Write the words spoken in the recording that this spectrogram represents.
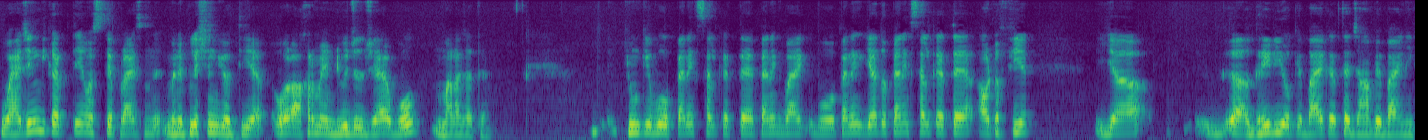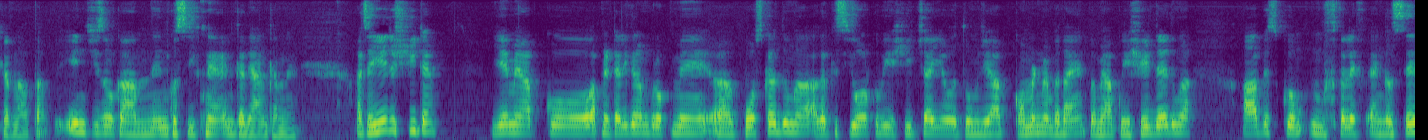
वो हैजिंग भी करते हैं, उससे प्राइस मैनिपुलेशन भी होती है और आखिर में इंडिविजुअल जो है वो मारा जाता है। क्योंकि वो पैनिक सेल करता है पैनिक बाय वो पैनिक या तो पैनिक सेल करता है आउट ऑफ़ फियर या ग्रीडियो के बाय करते हैं जहाँ पे बाय नहीं करना होता। इन चीज़ों का हमने, इनको सीखना है, इनका ध्यान करना है। अच्छा ये जो शीट है ये मैं आपको अपने टेलीग्राम ग्रुप में पोस्ट कर दूँगा। अगर किसी और को भी ये शीट चाहिए हो तो मुझे आप कमेंट में बताएँ तो मैं आपको ये शीट दे दूँगा। आप इसको मुख्तलिफ़ एंगल से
